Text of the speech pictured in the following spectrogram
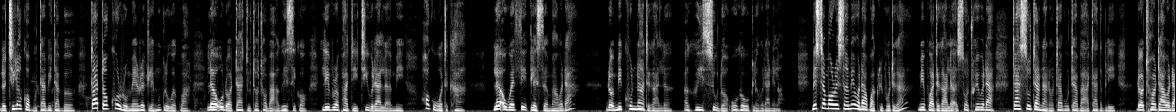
တကလဖောကဝဒတာဥဆိုင်နေဝဒနေလောလောအဘခါဒတာဖောကောဆတာဘီတာဘလချီလောကဘူတာဘီတာဘတာတော့ခိုရိုမဲရက်လေမှုကလိုဝဲကွာလောအိုဒတာတူထောထောပါအဂေစီကိုလီဘရပါတီတီဝဒလအမီဟော့ကဝတခါလဲအဝဲသိကလစမဝဒဒိုမီခုနာတကလအဂီစုတော့အိုဂိုကလဝဒနေလောမစ္စတာမော်ရီဆန်မြေဝဒဘွားခရီပိုတကမြေဘွားတကလအစော့ထွဲဝဒတာဆုတနာတော့တာဘူးတပါအတာတပလီဒေါ်ထောဒါဝဒ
